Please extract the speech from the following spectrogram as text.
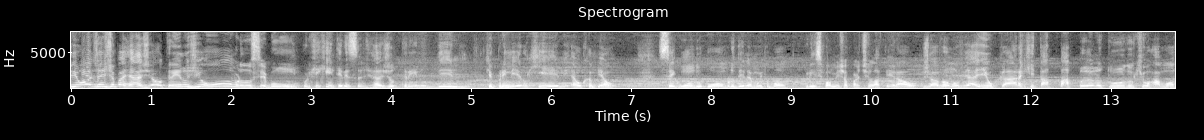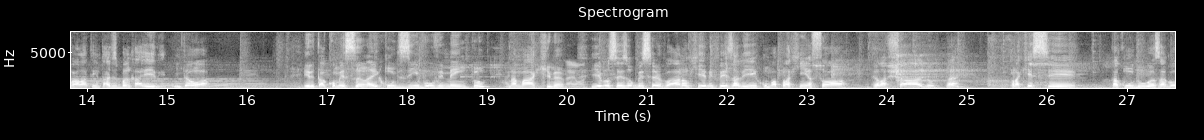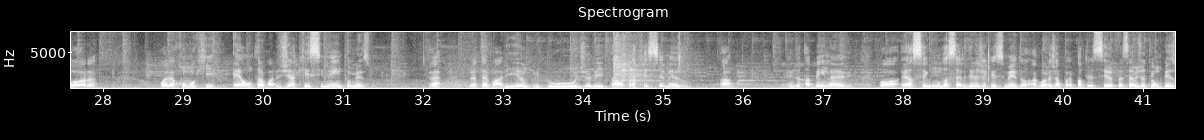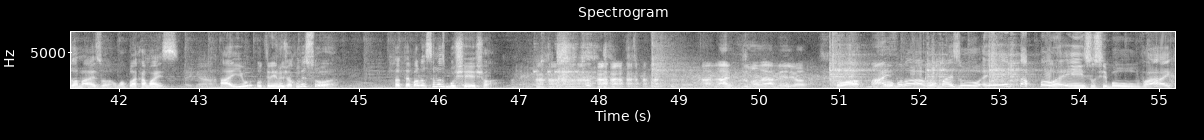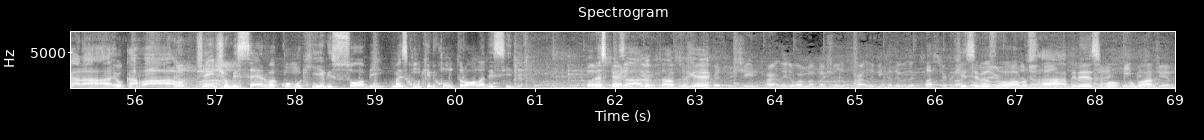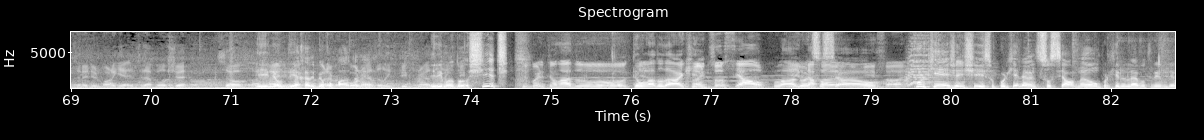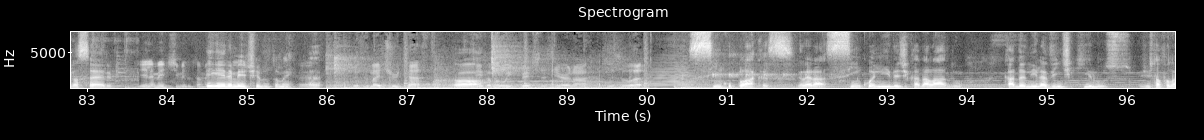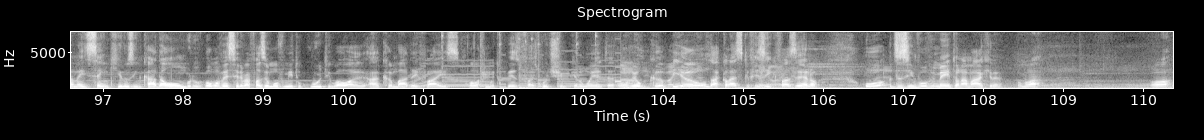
E hoje a gente vai reagir ao treino de ombro do Sebum. Por que, que é interessante reagir ao treino dele? Porque primeiro que ele é o campeão. Segundo, o ombro dele é muito bom, principalmente a parte lateral. Já vamos ver aí o cara que tá papando tudo, que o Ramon vai lá tentar desbancar ele. Então, ó, ele tá começando aí com desenvolvimento na máquina. E aí vocês observaram que ele fez ali com uma plaquinha só, relaxado, né? Para aquecer. Tá com duas agora. Olha como que é um trabalho de aquecimento mesmo, né? Ele até varia a amplitude ali e tal, para aquecer mesmo, tá? Ainda tá bem leve. Ó, é a segunda série dele de aquecimento, ó. Agora já é pra terceira, percebe? Já tem um peso a mais, ó, uma placa a mais. Legal. Aí o, o treino já começou, ó. Tá até balançando as bochechas, ó. a análise do Lala é a melhor. Ó, Mais? vamos lá, vamos mais um. Eita porra, é isso, Simon. Vai, caralho, cavalo. Gente, observa como que ele sobe, mas como que ele controla a descida. Parece pesado, tá? Fazer o quê? Aquecer meus ombros. Ah, beleza, Simon. Vambora. Ele odeia academia ocupada também. Ele mandou. Shit! O Cibone tem um lado. Tem um lado dark. Antissocial. Lado E ele tá antissocial. olha. Por que, gente, isso? Porque ele é antissocial? Não, porque ele leva o treino dele a sério. E ele é meio tímido também. E ele é meio tímido também. É. This is my true test. Ó. See if I'm a weak bitch this year or not. This is what Cinco placas. Galera, cinco anilhas de cada lado. Cada anilha 20 quilos. A gente tá falando aí de 100 quilos em cada ombro. Vamos ver se ele vai fazer um movimento curto, igual a, a cambada aí faz. Coloca muito peso, faz curtinho, porque não aguenta. Vamos ver o campeão da Classic Physique fazendo o desenvolvimento na máquina. Vamos lá. Ó.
